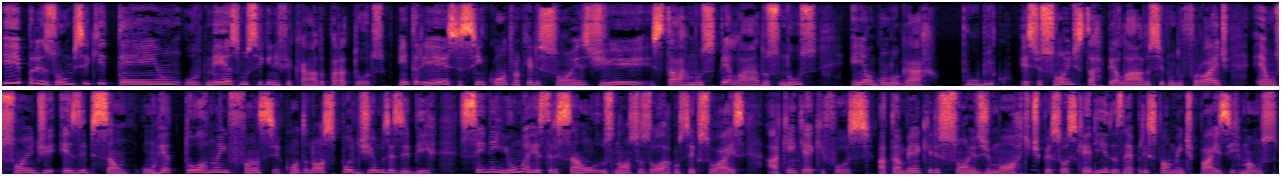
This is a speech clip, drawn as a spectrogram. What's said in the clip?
e presume-se que tenham o mesmo significado para todos. Entre esses se encontram aqueles sonhos de estarmos pelados nus em algum lugar público. Este sonho de estar pelado, segundo Freud, é um sonho de exibição, um retorno à infância, quando nós podíamos exibir sem nenhuma restrição os nossos órgãos sexuais a quem quer que fosse. Há também aqueles sonhos de morte de pessoas queridas, né, principalmente pais e irmãos.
